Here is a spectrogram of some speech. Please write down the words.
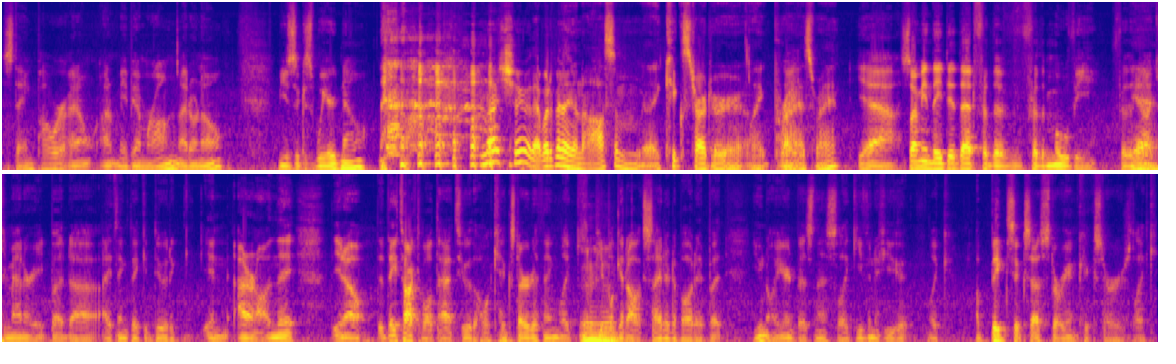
staying power. I don't. I don't maybe I'm wrong. I don't know. Music is weird now. I'm not sure. That would have been like an awesome like, Kickstarter like prize, right? Yeah. So I mean, they did that for the for the movie for the Yeah. documentary, but uh, I think they could do it in I don't know. And they, you know, they talked about that too, the whole Kickstarter thing. Like Mm-hmm. people get all excited about it, but you know, you're in business. Like even if you like a big success story on Kickstarter is like,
